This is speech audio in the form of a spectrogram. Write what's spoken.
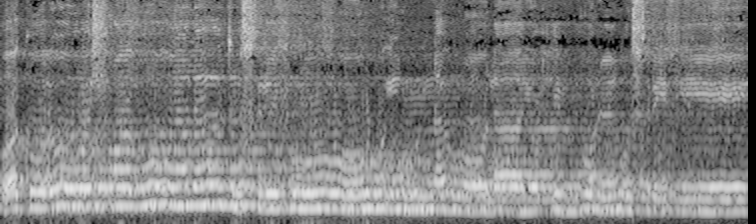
وكلوا واشربوا ولا تسرفوا إنه لا يحب المسرفين.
